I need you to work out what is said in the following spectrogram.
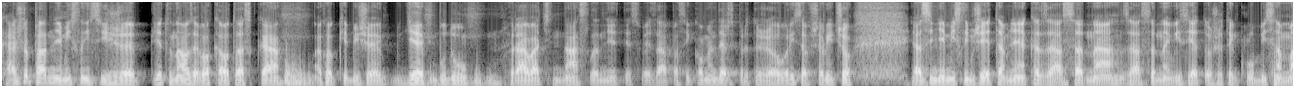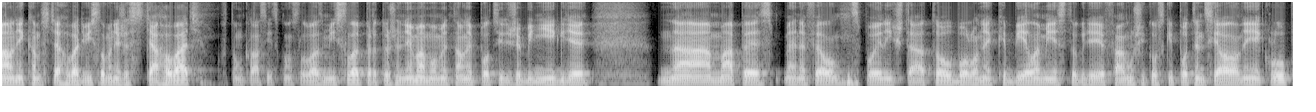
Každopádne myslím si, že je to naozaj veľká otázka, ako keby, že kde budú hrávať následne tie svoje zápasy Commanders, pretože hovorí sa všeličo. Ja si nemyslím, že je tam nejaká zásadná, zásadná vízia to, že ten klub by sa mal niekam stiahovať, vyslovene, že stiahovať v tom klasickom slova zmysle, pretože nemám momentálne pocit, že by niekde na mape NFL Spojených štátov bolo nejaké biele miesto, kde je fanúšikovský potenciál, ale nie je klub.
